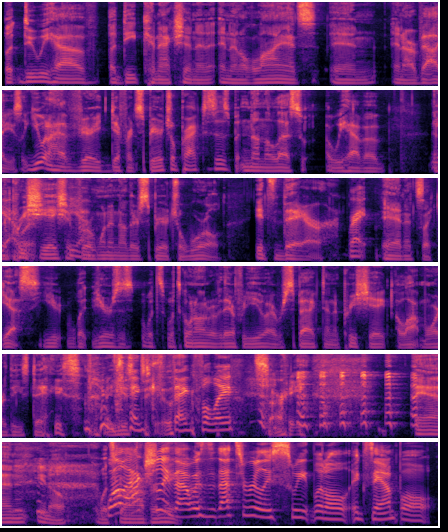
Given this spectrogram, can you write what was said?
But do we have a deep connection and, and an alliance in in our values? Like you and I have very different spiritual practices, but nonetheless we have a an Yeah, appreciation for one another's spiritual world. It's there, Right. And it's like, yes, you, what yours is what's what's going on over there for you. I respect and appreciate a lot more these days than I used Thank- to. thankfully Sorry. and you know what's well going on for actually that was that's a really sweet little example.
